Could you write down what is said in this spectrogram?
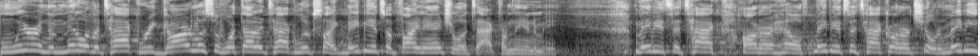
when we're in the middle of attack regardless of what that attack looks like maybe it's a financial attack from the enemy. Maybe it's attack on our health. Maybe it's attack on our children. Maybe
